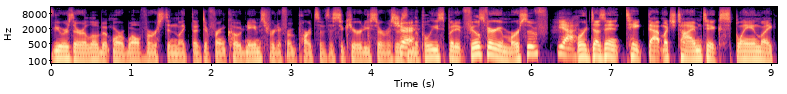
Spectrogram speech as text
viewers, they're a little bit more well versed in like the different code names for different parts of the security services Sure. and the police. But it feels very immersive Yeah. where it doesn't take that much time to explain like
